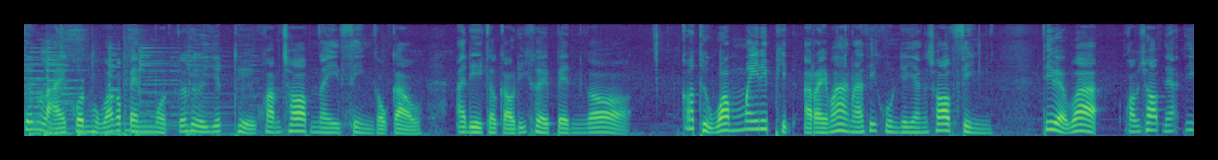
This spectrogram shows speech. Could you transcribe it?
ซึ่งหลายคนผมว่าก็เป็นหมดก็คือยึดถือความชอบในสิ่งเก่าๆ อดีตเก่าๆที่เคยเป็นก็ ก็ถือว่าไม่ได้ผิดอะไรมากนะ ที่คุณจะยังชอบสิ่งที่แบบว่าความชอบเนี้ยที่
